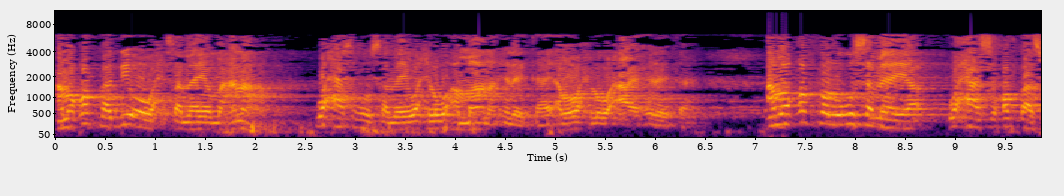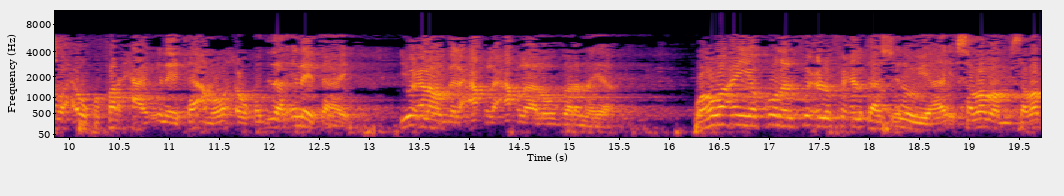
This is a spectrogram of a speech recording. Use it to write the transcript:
Ama qofka haddii uu wax sameeyo macnaha waxaas uu sameeyo wax lagu ammaana inay tahay ama wax lagu caaya inay tahay. Ama qofka lagu sameeya waxaasi qofkaas wax uu ku farxayo inay tahay ama wax uu ka didaayo inay tahay. Yuclamu bilcaqli caqliga lagu garanaya wa huwa an yakuuna alficlu ficilkaas inuu yahay sababan sabab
